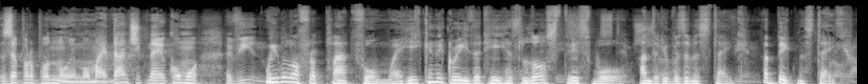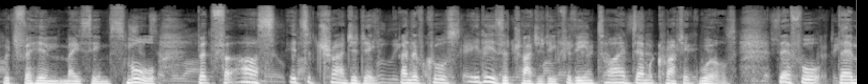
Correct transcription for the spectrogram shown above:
запропонуємо майданчик, на якому він We will offer a platform where he can agree that he has lost this war and that it was a mistake, a big mistake, which for him may seem small, but for us it's a tragedy. And of course it is a tragedy for the entire democratic world. Therefore there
